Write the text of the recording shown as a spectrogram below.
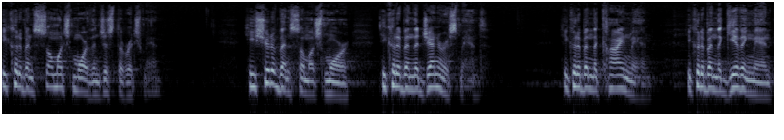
he could have been so much more than just the rich man. He should have been so much more. He could have been the generous man. He could have been the kind man. He could have been the giving man.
